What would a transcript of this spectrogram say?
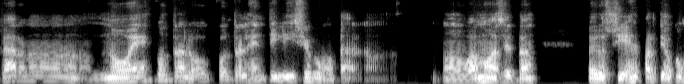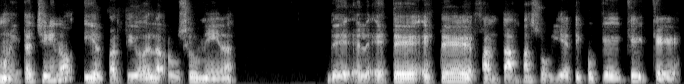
Claro, no, no, no, no, no, no es contra, lo, contra el gentilicio como tal, no, no vamos a hacer tan, pero sí es el Partido Comunista Chino y el Partido de la Rusia Unida, de el, este, este fantasma soviético que, que, que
